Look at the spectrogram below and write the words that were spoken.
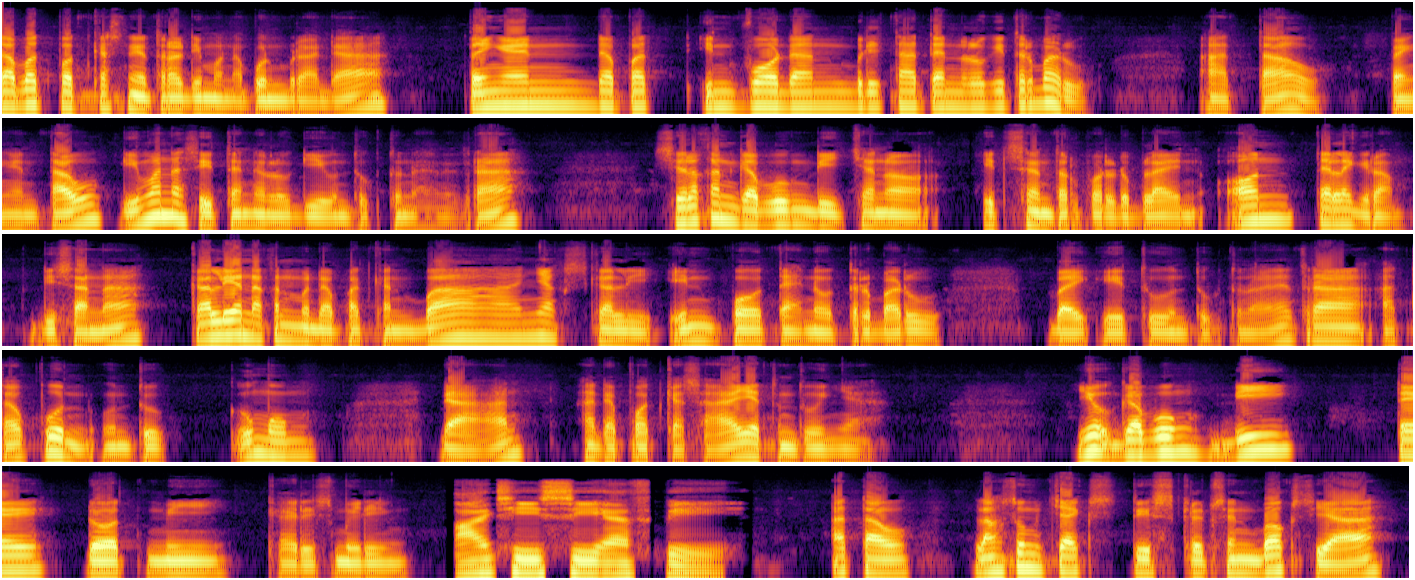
Sahabat podcast netral di mana pun berada, pengen dapat info dan berita teknologi terbaru? Atau pengen tahu gimana sih teknologi untuk tunanetra? Silakan gabung di channel It Center for the Blind on Telegram. Di sana, kalian akan mendapatkan banyak sekali info tekno terbaru, baik itu untuk tunanetra ataupun untuk umum. Dan ada podcast saya tentunya. Yuk gabung di t.me garis miring ITCFB. atau langsung cek description box ya.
